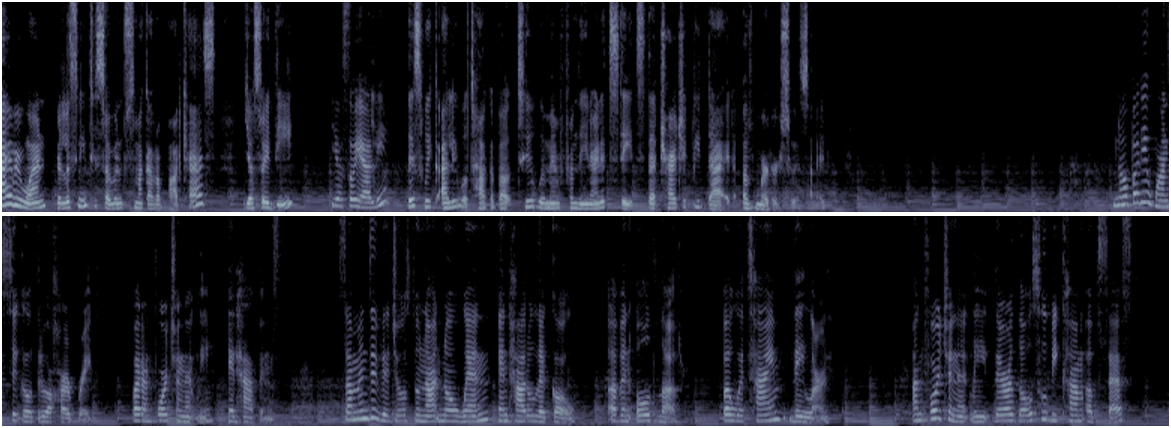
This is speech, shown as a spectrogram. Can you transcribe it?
Hi everyone, you're listening to Sobremesa Macabro podcast. Yo soy Dee. Yo soy Ali. This week, Ali will talk about two women from the United States that tragically died of murder suicide. Nobody wants to go through a heartbreak, but unfortunately, it happens. Some individuals do not know when and how to let go of an old love, but with time, they learn. Unfortunately, there are those who become obsessed,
